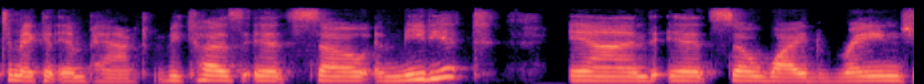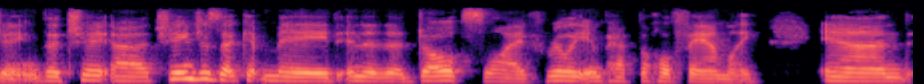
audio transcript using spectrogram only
to make an impact because it's so immediate and it's so wide ranging. The cha- uh, changes that get made in an adult's life really impact the whole family and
